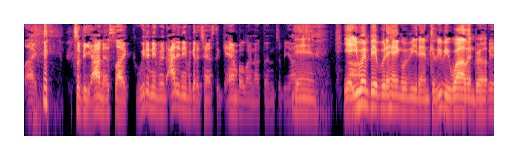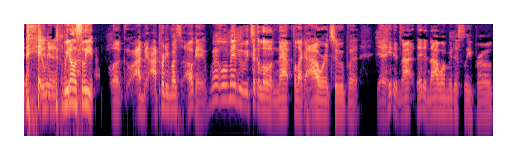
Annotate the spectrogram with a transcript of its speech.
Like to be honest, like we didn't even. I didn't even get a chance to gamble or nothing. To be honest, Damn. Yeah, you Uh, wouldn't be able to hang with me then, because we'd be wilding, bro. we- we, we- don't sleep. Look, I I pretty much okay. Well, well, maybe we took a little nap for like an hour or two, but yeah, he did not. They did not want me to sleep, bro.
